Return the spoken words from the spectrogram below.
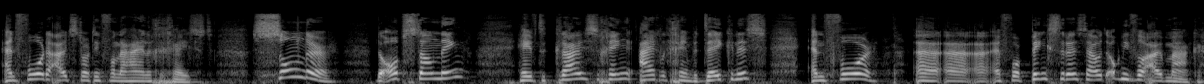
en voor de uitstorting van de Heilige Geest. Zonder de opstanding heeft de kruisiging eigenlijk geen betekenis. En voor, uh, uh, en voor Pinksteren zou het ook niet veel uitmaken.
